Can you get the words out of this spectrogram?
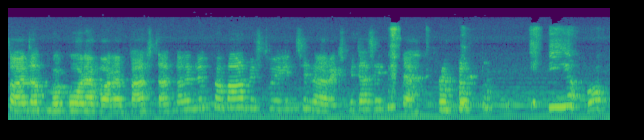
soitat mua kuuden vuoden päästä, että no niin nyt mä valmistuin insinööriksi, mitä sitten? joo,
